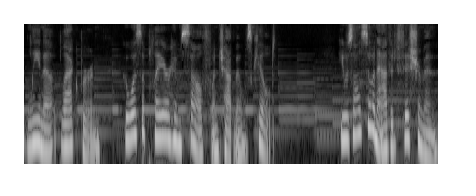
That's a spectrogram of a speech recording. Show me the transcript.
Lena Blackburn, who was a player himself when Chapman was killed. He was also an avid fisherman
